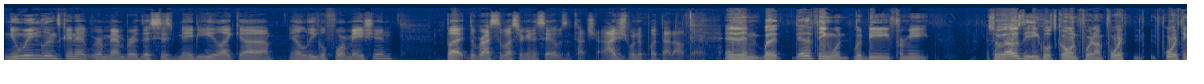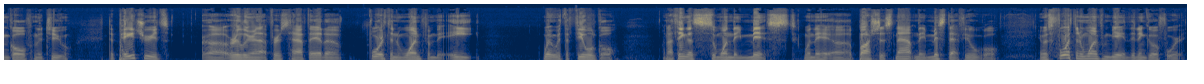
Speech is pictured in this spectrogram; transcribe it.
New England's going to remember this is maybe like a, an illegal formation, but the rest of us are going to say it was a touchdown. I just want to put that out there. And then, but the other thing would, would be for me. So that was the Eagles going for it on fourth fourth and goal from the two. The Patriots uh, earlier in that first half they had a fourth and one from the eight, went with the field goal, and I think that's the one they missed when they uh, botched the snap. and They missed that field goal. It was fourth and one from the eight. They didn't go for it.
